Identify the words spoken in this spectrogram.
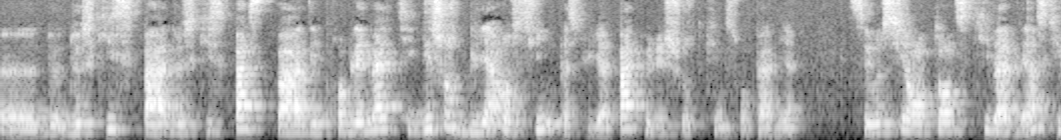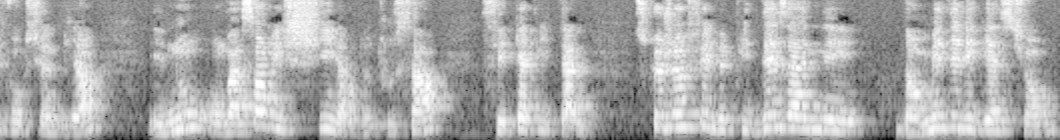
euh, de, ce qui se passe, de ce qui se passe pas, des problématiques, des choses bien aussi, parce qu'il n'y a pas que les choses qui ne sont pas bien. C'est aussi entendre ce qui va bien, ce qui fonctionne bien. Et nous, on va s'enrichir de tout ça, c'est capital. Ce que je fais depuis des années dans mes délégations,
